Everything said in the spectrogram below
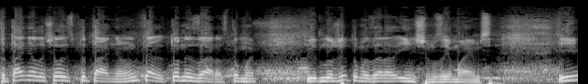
Питання лишилось питанням. Він каже, то не зараз, то ми відложи, то ми зараз іншим займаємося. І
